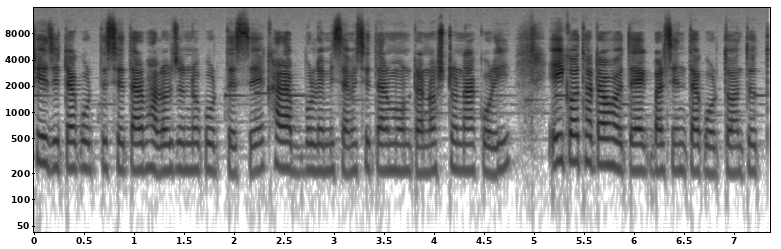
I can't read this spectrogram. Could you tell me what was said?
সে যেটা করতেছে করতেছে তার ভালোর জন্য করতেছে, খারাপ বলে মিশামিশি তার মনটা নষ্ট না করি। এই কথাটা হয়তো একবার চিন্তা করতো অন্তত।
